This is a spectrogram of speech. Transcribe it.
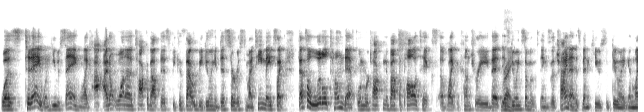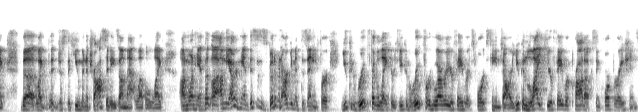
was today when he was saying like I, I don't want to talk about this because that would be doing a disservice to my teammates. Like that's a little tone deaf when we're talking about the politics of like a country that is Right. doing some of the things that China has been accused of doing, and like the like the just the human atrocities on that level. Like on one hand, but uh, on the other hand, this is as good of an argument as any for you can root for the Lakers, you can root for whoever your favorite sports teams are, you can like your favorite products and corporations,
